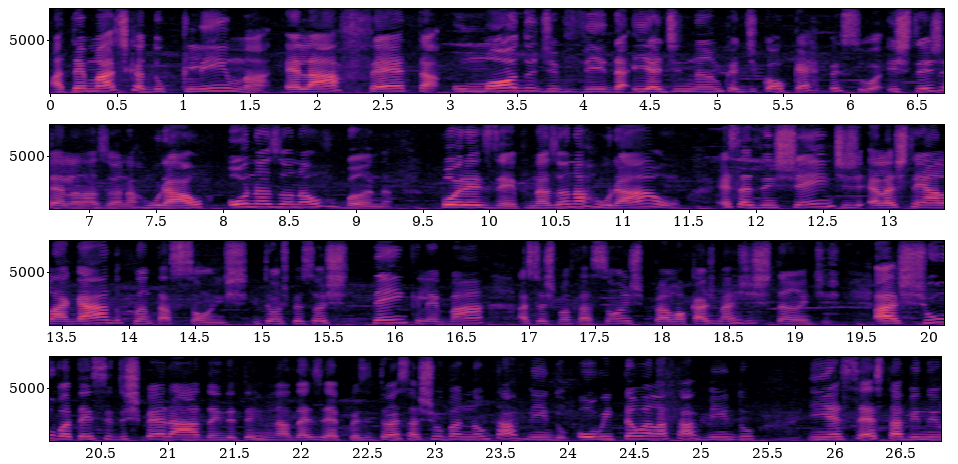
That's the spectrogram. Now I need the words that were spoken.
A temática do clima, ela afeta o modo de vida e a dinâmica de qualquer pessoa, esteja ela na zona rural ou na zona urbana. Por exemplo, na zona rural, essas enchentes, elas têm alagado plantações. Então as pessoas têm que levar as suas plantações para locais mais distantes. A chuva tem sido esperada em determinadas épocas, então essa chuva não está vindo, ou então ela está vindo em excesso, está vindo em,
